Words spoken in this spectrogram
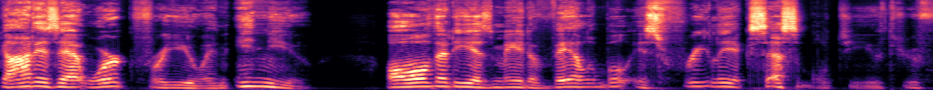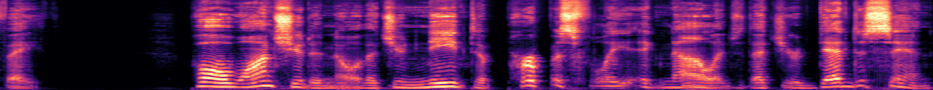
God is at work for you and in you. All that he has made available is freely accessible to you through faith. Paul wants you to know that you need to purposefully acknowledge that you're dead to sin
